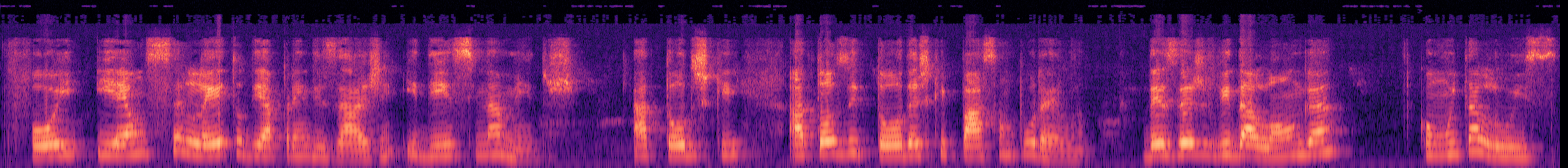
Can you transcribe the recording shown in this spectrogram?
foi e é um seleto de aprendizagem e de ensinamentos a todos que a todos e todas que passam por ela. Desejo vida longa com muita luz.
